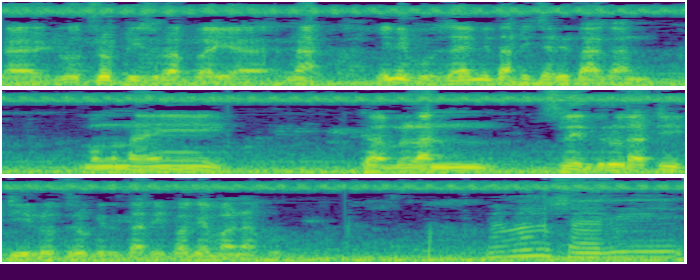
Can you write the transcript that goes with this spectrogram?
Nah, ludruk di Surabaya. Nah, ini Bu, saya minta diceritakan mengenai gamelan selendro tadi di ludruk itu tadi bagaimana Bu? Memang dari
